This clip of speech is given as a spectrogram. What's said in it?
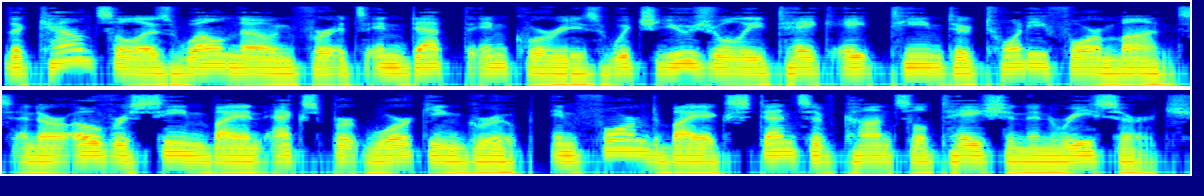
The Council is well known for its in-depth inquiries which usually take 18 to 24 months and are overseen by an expert working group, informed by extensive consultation and research.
